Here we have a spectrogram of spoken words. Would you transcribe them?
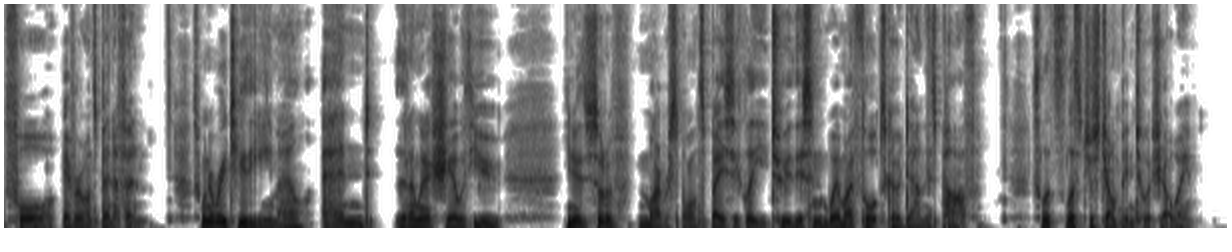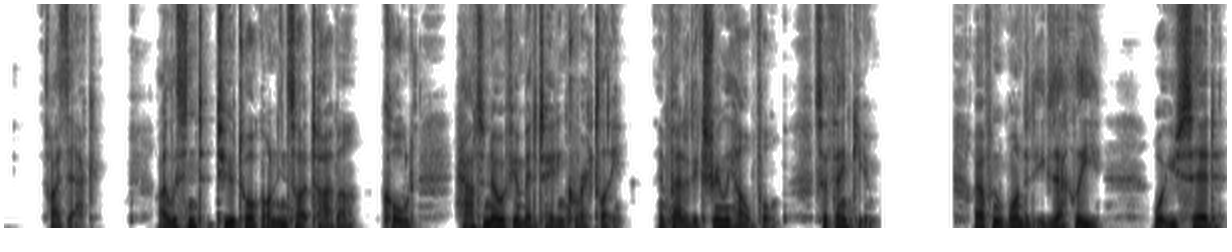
for everyone's benefit. So I'm going to read to you the email and then I'm going to share with you, you know, sort of my response basically to this and where my thoughts go down this path. So let's let's just jump into it, shall we? Hi Zach. I listened to your talk on Insight Timer called How to Know If You're Meditating Correctly and found it extremely helpful. So thank you. I often wondered exactly what you said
